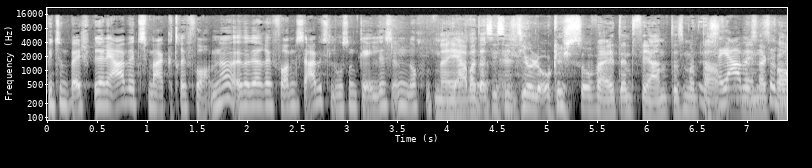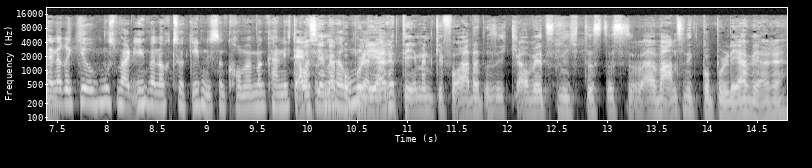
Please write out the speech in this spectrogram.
wie zum Beispiel eine Arbeitsmarktreform, ne? also der Reform des Arbeitslosengeldes noch... Naja, aber das ist ideologisch so weit entfernt, dass man da naja, aber es ist halt in einer Regierung muss man halt irgendwann noch zu Ergebnissen kommen. Man kann nicht einfach Aber Sie haben ja populäre Themen gefordert. Also ich glaube jetzt nicht, dass das wahnsinnig populär wäre.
